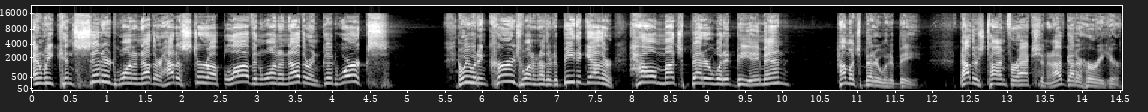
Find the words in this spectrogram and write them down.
and we considered one another how to stir up love in one another and good works and we would encourage one another to be together, how much better would it be? Amen? How much better would it be? Now there's time for action, and I've got to hurry here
